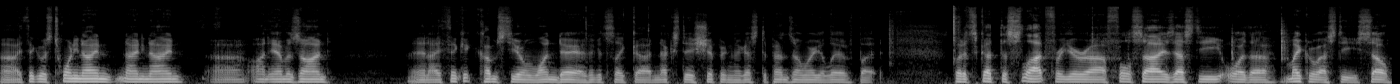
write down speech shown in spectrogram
Uh, I think it was twenty nine ninety nine uh, on Amazon, and I think it comes to you in one day. I think it's like uh, next day shipping. I guess depends on where you live, but but it's got the slot for your uh, full size SD or the micro SD. So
